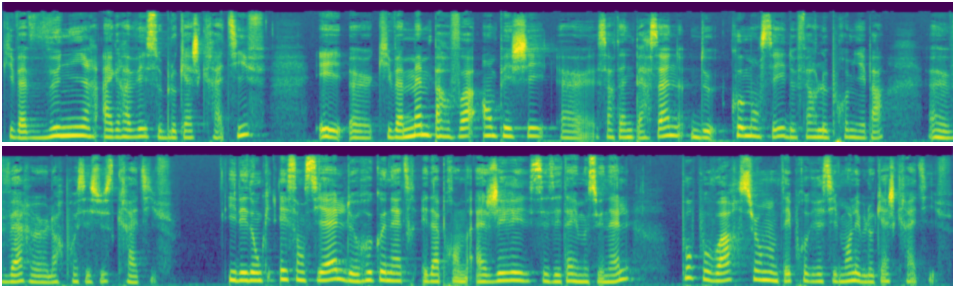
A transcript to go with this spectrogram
qui va venir aggraver ce blocage créatif et euh, qui va même parfois empêcher euh, certaines personnes de commencer, de faire le premier pas euh, vers leur processus créatif. Il est donc essentiel de reconnaître et d'apprendre à gérer ces états émotionnels pour pouvoir surmonter progressivement les blocages créatifs.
